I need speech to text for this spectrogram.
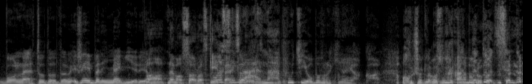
von le, tudod, és éppen így megírja. Aha, le van szarva, az két perc volt. már, Putyi jobban van a kínaiakkal. Akkor csatlakozunk Nem, tudod, háborúhoz. szerintem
